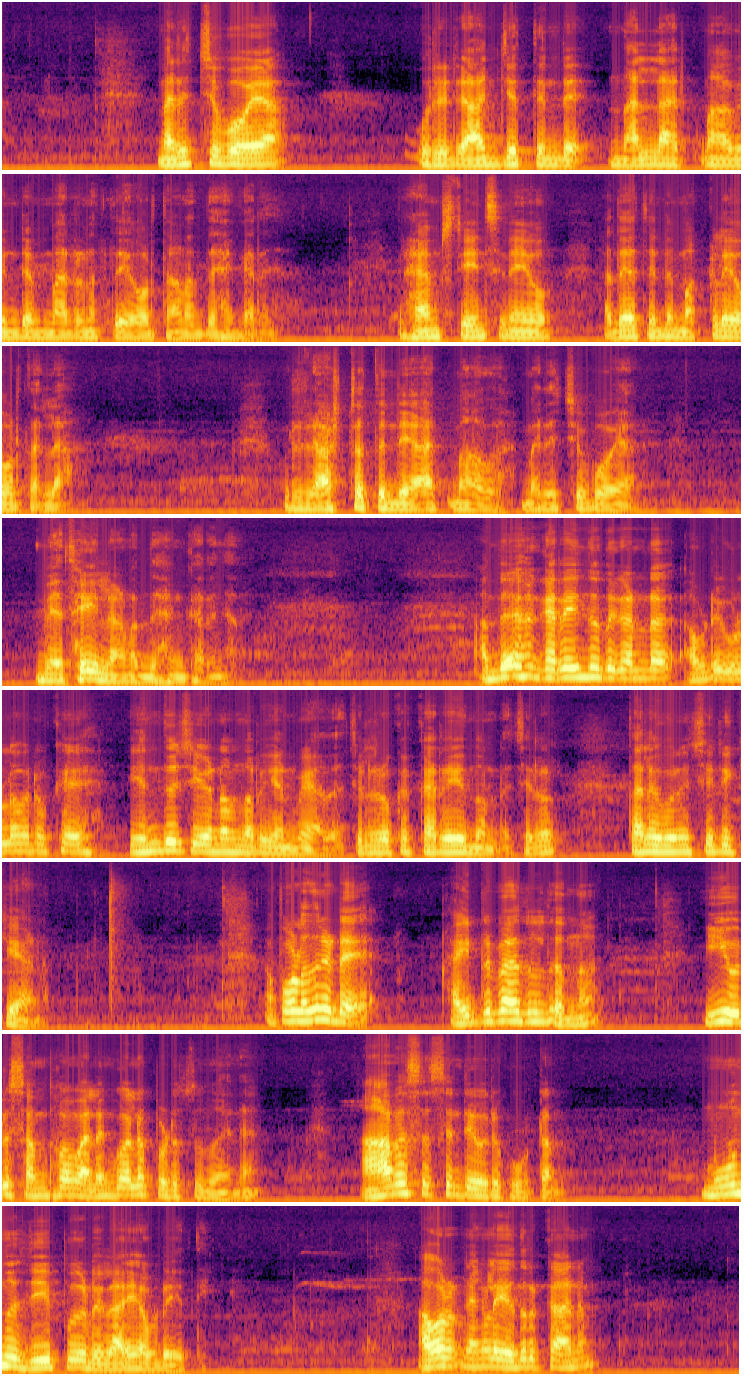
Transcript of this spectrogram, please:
മരിച്ചുപോയ ഒരു രാജ്യത്തിന്റെ നല്ല ആത്മാവിന്റെ മരണത്തെ ഓർത്താണ് അദ്ദേഹം കരഞ്ഞത്. ഗ്രാം സ്റ്റെയിൻസിനെയോ അദ്ദേഹത്തിന്റെ മക്കളെ ഓർത്തല്ല. ഒരു രാഷ്ട്രത്തിന്റെ ആത്മാവ് മരിച്ചുപോയ വ്യഥയിലാണ് അദ്ദേഹം കരഞ്ഞത്. അദ്ദേഹം കരയുന്നത് കണ്ട് അവിടെയുള്ളവരൊക്കെ എന്തു ചെയ്യണമെന്നറിയാൻ വയ്യാതെ ചിലരൊക്കെ കരയുന്നുണ്ട് ചിലർ തലകുനിച്ചിരിക്കുകയാണ്. അപ്പോൾ അതിനിടെ ഹൈദരാബാദിൽ നിന്ന് ഈ ഒരു സംഭവം അലങ്കോലപ്പെടുത്തുന്നതിന് ആർ എസ് എസിന്റെ ഒരു കൂട്ടം മൂന്ന് ജീപ്പുകളിലായി അവിടെ എത്തി. അവർ ഞങ്ങളെ എതിർക്കാനും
